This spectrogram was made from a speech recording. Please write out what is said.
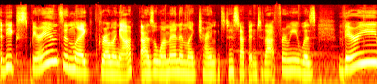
the experience in like growing up as a woman and like trying to step into that for me was very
